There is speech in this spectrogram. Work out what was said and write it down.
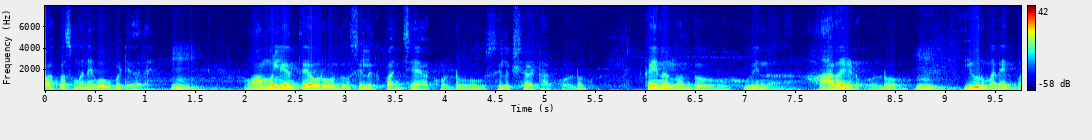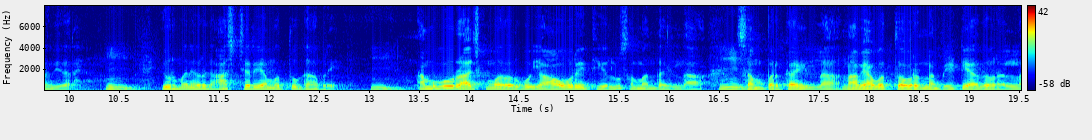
ವಾಪಸ್ ಮನೆಗೆ ಹೋಗ್ಬಿಟ್ಟಿದ್ದಾರೆ. ಹ್ಞೂ ಮಾಮೂಲಿ ಅಂತೆ ಅವರು ಒಂದು ಸಿಲ್ಕ್ ಪಂಚೆ ಹಾಕ್ಕೊಂಡು ಸಿಲ್ಕ್ ಶರ್ಟ್ ಹಾಕ್ಕೊಂಡು ಕೈನಲ್ಲಿ ಒಂದು ಹೂವಿನ ಹಾರ ಹಿಡ್ಕೊಂಡು ಇವ್ರ ಮನೆಗೆ ಬಂದಿದ್ದಾರೆ. ಇವ್ರ ಮನೆಯವ್ರಿಗೆ ಆಶ್ಚರ್ಯ ಮತ್ತು ಗಾಬರಿ. ನಮಗೂ ರಾಜ್ಕುಮಾರ್ ಅವ್ರಿಗೂ ಯಾವ ರೀತಿಯಲ್ಲೂ ಸಂಬಂಧ ಇಲ್ಲ ಸಂಪರ್ಕ ಇಲ್ಲ. ನಾವು ಯಾವತ್ತೂ ಅವರನ್ನು ಭೇಟಿ ಆದವರಲ್ಲ.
